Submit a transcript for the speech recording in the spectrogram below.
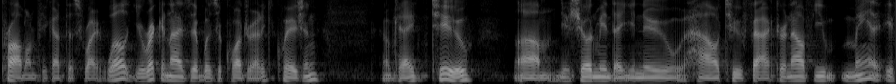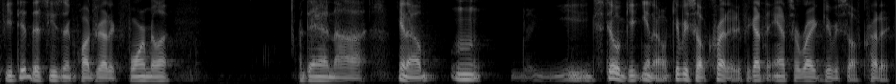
problem if you got this right? Well, you recognize it was a quadratic equation, okay? Two, um, you showed me that you knew how to factor. Now, if you man, if you did this using a quadratic formula, then uh, you know mm, you still get, you know, give yourself credit. If you got the answer right, give yourself credit.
